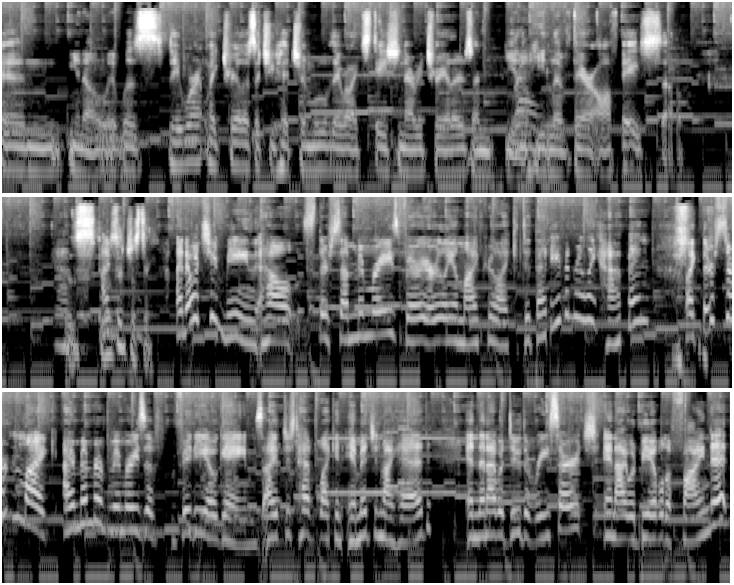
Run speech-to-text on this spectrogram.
and you know, it was they weren't like trailers that you hitch and move. They were like stationary trailers, and you know, he lived there off base, so Yeah. it was it was I- interesting. I know what you mean. How there's some memories very early in life. You're like, did that even really happen? Like there's certain like I remember memories of video games. I just have like an image in my head, and then I would do the research, and I would be able to find it.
